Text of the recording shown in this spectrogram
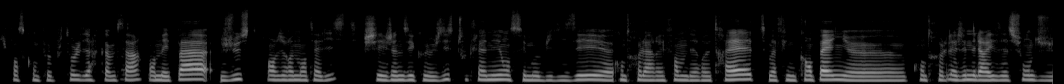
Je pense qu'on peut plutôt le dire comme ça. On n'est pas juste environnementaliste. Chez les jeunes écologistes, toute l'année, on s'est mobilisé contre la réforme des retraites. On a fait une campagne contre la généralisation du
